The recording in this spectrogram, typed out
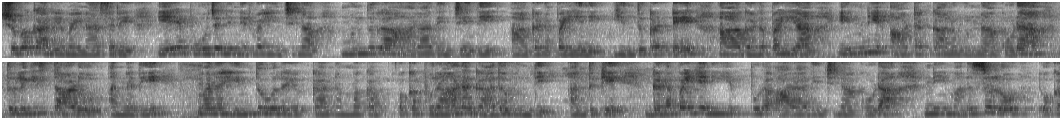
శుభకార్యమైనా సరే ఏ పూజని నిర్వహించినా ముందుగా ఆరాధించేది ఆ గణపయ్యని. ఎందుకంటే ఆ గణపయ్య ఎన్ని ఆటంకాలు ఉన్నా కూడా తొలగిస్తాడు అన్నది మన హిందువుల యొక్క నమ్మకం ఒక పురాణ గాథ ఉంది. అందుకే గణపయ్యని ఎప్పుడు ఆరాధించినా కూడా నీ మనసులో ఒక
